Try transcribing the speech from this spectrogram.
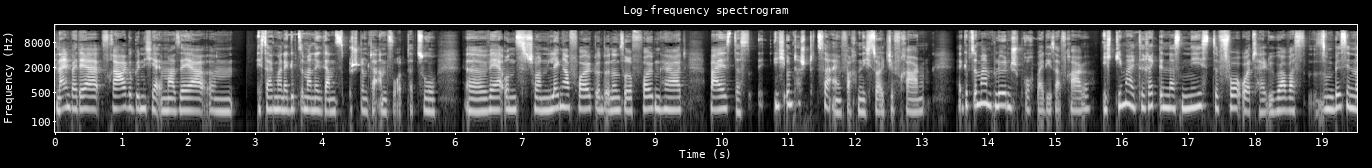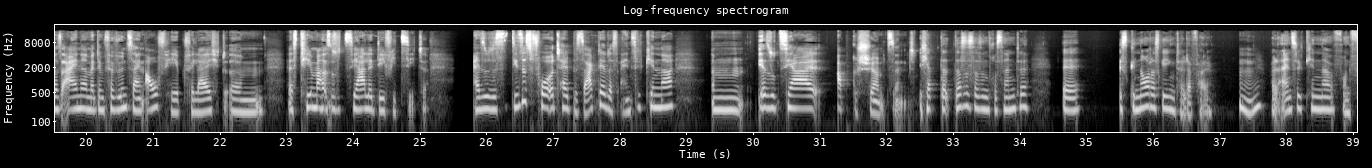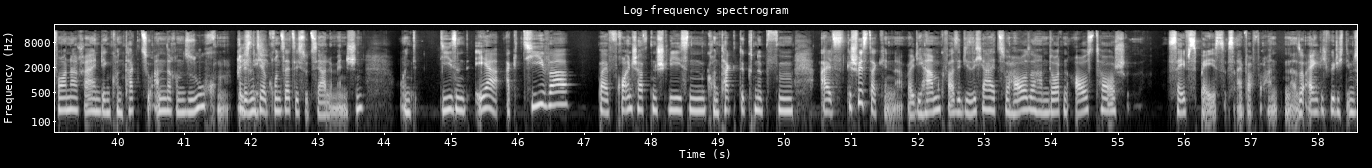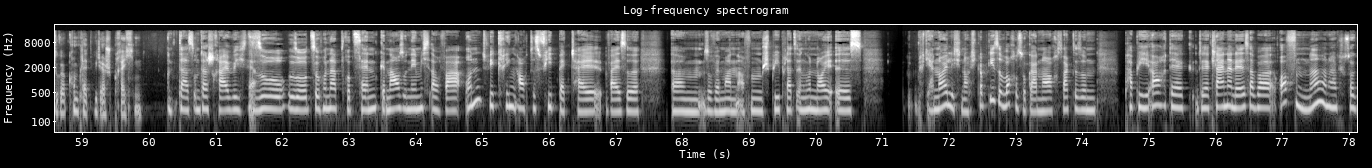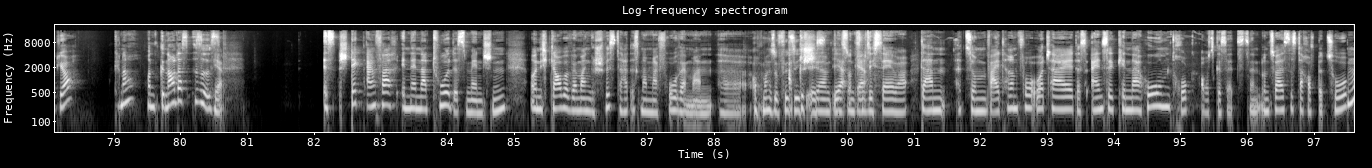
Nein, bei der Frage bin ich ja immer sehr, ähm, ich sage mal, da gibt's immer eine ganz bestimmte Antwort dazu. Äh, wer uns schon länger folgt und in unsere Folgen hört, weiß, dass ich unterstütze einfach nicht solche Fragen. Da gibt's immer einen blöden Spruch bei dieser Frage. Ich gehe mal direkt in das nächste Vorurteil über, was so ein bisschen das eine mit dem Verwöhntsein aufhebt, vielleicht ähm, das Thema soziale Defizite. Also das, dieses Vorurteil besagt ja, dass Einzelkinder ähm, eher sozial abgeschirmt sind. Ich habe, da, das ist das Interessante, äh, ist genau das Gegenteil der Fall. Mhm. Weil Einzelkinder von vornherein den Kontakt zu anderen suchen. Wir Richtig. sind ja grundsätzlich soziale Menschen und die sind eher aktiver bei Freundschaften schließen, Kontakte knüpfen als Geschwisterkinder, weil die haben quasi die Sicherheit zu Hause, haben dort einen Austausch. Safe Space ist einfach vorhanden. Also eigentlich würde ich dem sogar komplett widersprechen. Und das unterschreibe ich Ja. so, so zu 100 Prozent. Genauso nehme ich es auch wahr. Und wir kriegen auch das Feedback teilweise, ähm, so wenn man auf dem Spielplatz irgendwo neu ist. Ja, neulich noch, ich glaube diese Woche sogar noch, sagte so ein Papi, ach, der, der Kleine, der ist aber offen, ne? Und dann habe ich gesagt, ja, genau. Und genau das ist es. Ja. Es steckt einfach in der Natur des Menschen. Und ich glaube, wenn man Geschwister hat, ist man mal froh, wenn man äh, Auch mal so für sich ist. ist, und für sich selber. Dann zum weiteren Vorurteil, dass Einzelkinder hohem Druck ausgesetzt sind. Und zwar ist es darauf bezogen,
